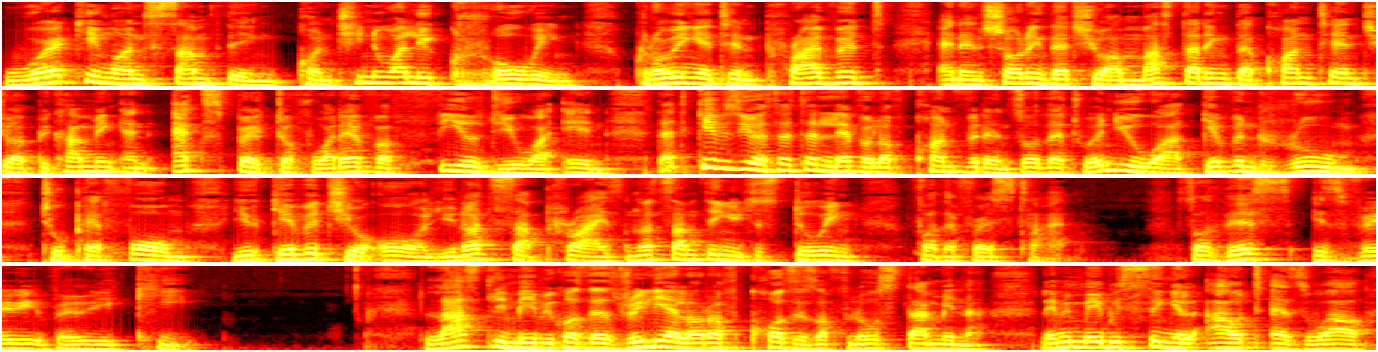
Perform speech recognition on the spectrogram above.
working on something, continually growing, growing it in private and ensuring that you are mastering the content, you are becoming an expert of whatever field you are in. That gives you a certain level of confidence so that when you are given room to perform, you give it your all. You're not surprised, not something you're just doing for the first time. So this is very, very key. Lastly, maybe because there's really a lot of causes of low stamina, let me maybe single out as well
